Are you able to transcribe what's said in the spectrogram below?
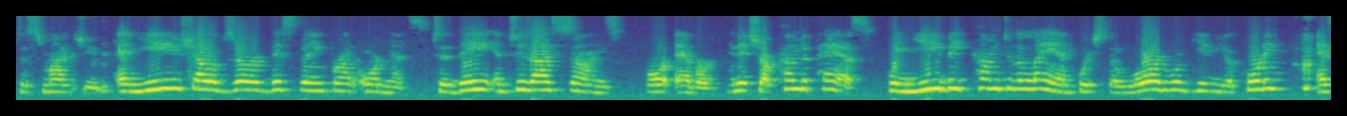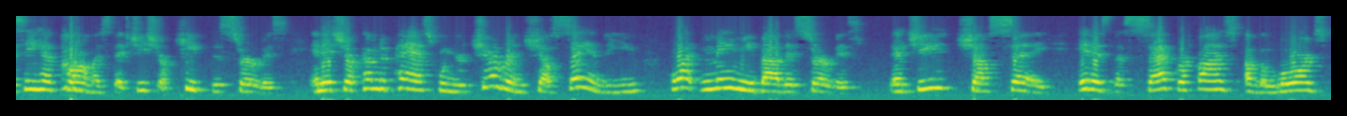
to smite you. And ye shall observe this thing for an ordinance to thee and to thy sons forever. And it shall come to pass when ye be come to the land which the Lord will give you according as he hath promised that ye shall keep this service. And it shall come to pass when your children shall say unto you, What mean ye by this service? That ye shall say, It is the sacrifice of the Lord's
